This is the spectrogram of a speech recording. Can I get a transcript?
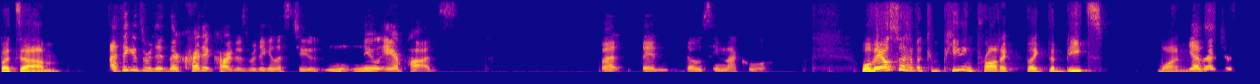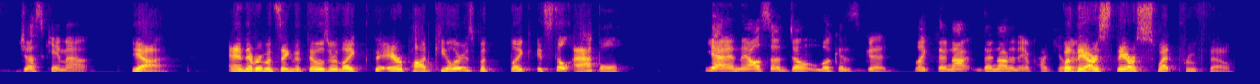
But um I think it's. Their credit card is ridiculous too. N- new AirPods, but they don't seem that cool. well they also have a competing product like the Beats one. Yeah, that just just came out. Yeah. And everyone's saying that those are like the AirPod killers, but like it's still Apple. Yeah, and they also don't look as good. Like they're not they're not an AirPod killer. But they are they are sweat proof though.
